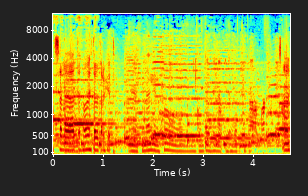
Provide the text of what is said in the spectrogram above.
Esa es la data, ¿dónde está la tarjeta? En el final del juego encontraste la, la tarjeta. Ah.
